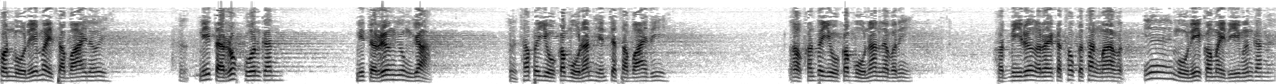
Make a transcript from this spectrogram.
คนหมู่นี้ไม่สบายเลยมีแต่รบกวนกัน มีแต่เรื่องยุ่งยาก ถ้าไปอยู่กับหมู่นั้นเห็นจะสบายดีอ้าวคันไปอยู่กับหมู่นั้นแล้ววะนี่พอดมีเรื่องอะไรกระทบกระทั่งมาเอ๊หมู่นี้ก็ไม่ดีเหมือนกันนะ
